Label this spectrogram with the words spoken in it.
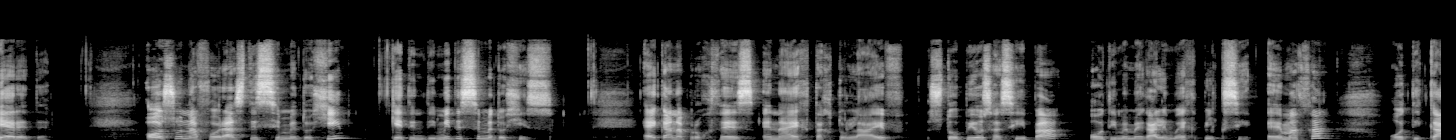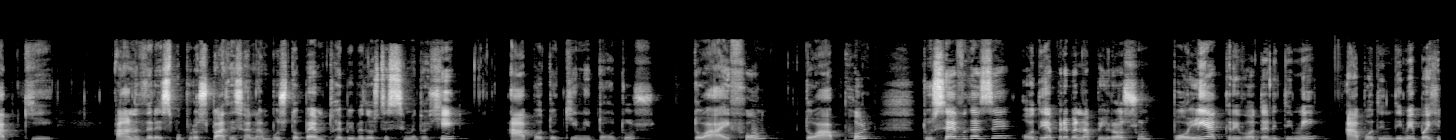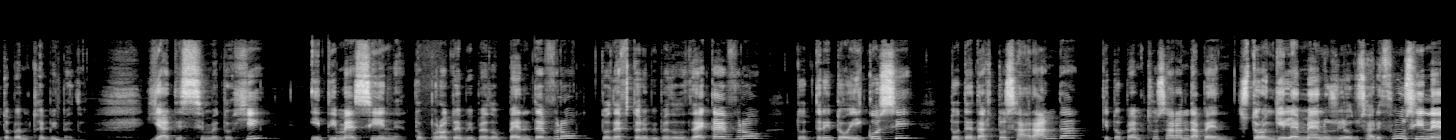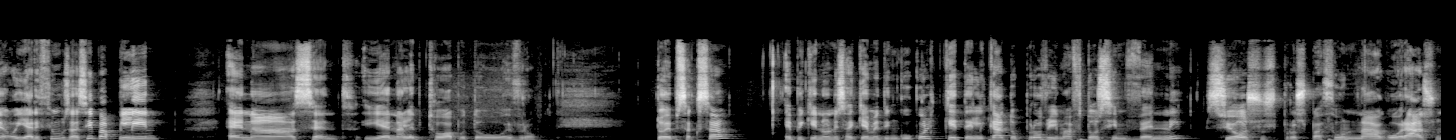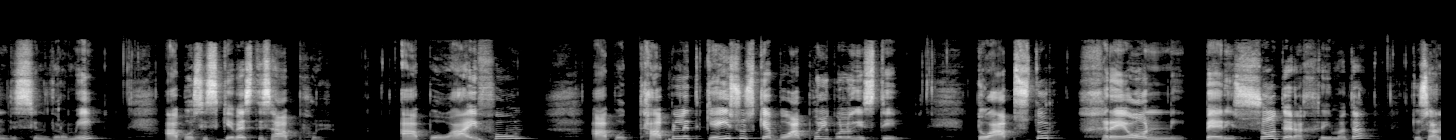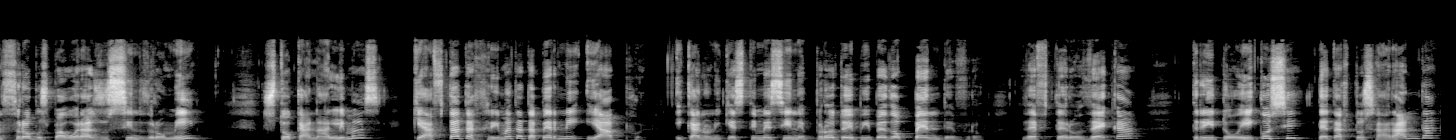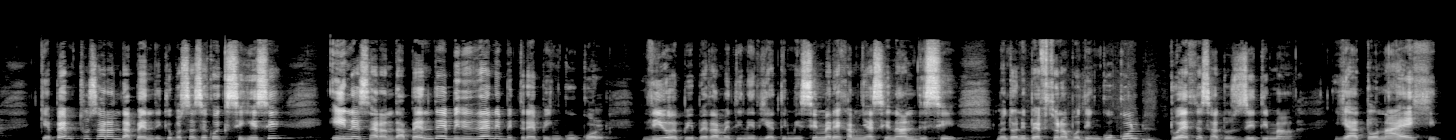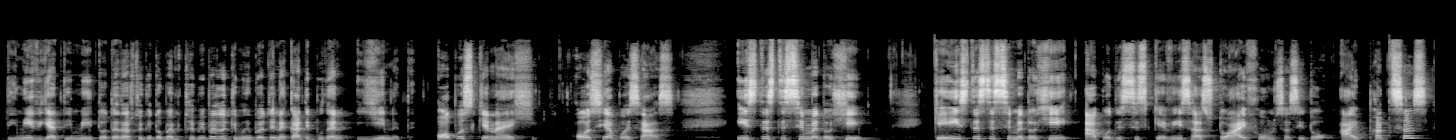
Χαίρετε. Όσον αφορά στη συμμετοχή και την τιμή της συμμετοχής. Έκανα προχθές ένα έκτακτο live, στο οποίο σας είπα ότι με μεγάλη μου έκπληξη έμαθα ότι κάποιοι άνδρες που προσπάθησαν να μπουν στο πέμπτο επίπεδο στη συμμετοχή από το κινητό τους, το iPhone, το Apple, τους έβγαζε ότι έπρεπε να πληρώσουν πολύ ακριβότερη τιμή από την τιμή που έχει το πέμπτο επίπεδο. Για τη συμμετοχή οι τιμές είναι το πρώτο επίπεδο 5 ευρώ, το δεύτερο επίπεδο 10 ευρώ, το τρίτο 20, το τέταρτο 40 και το πέμπτο 45. Στρογγυλεμένους λέω τους αριθμούς είναι οι αριθμοί που σας είπα πλην ένα σεντ ή ένα λεπτό από το ευρώ. Το έψαξα, επικοινώνησα και με την Google και τελικά το πρόβλημα αυτό συμβαίνει σε όσους προσπαθούν να αγοράσουν τη συνδρομή από συσκευές της Apple, από iPhone, από tablet και ίσως και από Apple υπολογιστή. Το App Store χρεώνει περισσότερα χρήματα τους ανθρώπους που αγοράζουν συνδρομή στο κανάλι μας και αυτά τα χρήματα τα παίρνει η Apple. Οι κανονικές τιμές είναι πρώτο επίπεδο 5 ευρώ, δεύτερο 10, τρίτο 20, τέταρτο 40 και πέμπτο 45. Και όπως σας έχω εξηγήσει, είναι 45 επειδή δεν επιτρέπει η Google δύο επίπεδα με την ίδια τιμή. Σήμερα είχα μια συνάντηση με τον υπεύθυνο από την Google, του έθεσα το ζήτημα για το να έχει την ίδια τιμή το τέταρτο και το πέμπτο επίπεδο και μου είπε ότι είναι κάτι που δεν γίνεται. Όπως και να έχει. Όσοι από εσάς είστε στη συμμετοχή και είστε στη συμμετοχή από τη συσκευή σας, το iPhone σας ή το iPad σας,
